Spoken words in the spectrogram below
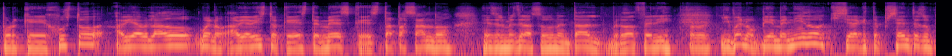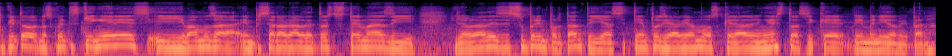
porque justo había hablado, bueno, había visto que este mes que está pasando es el mes de la salud mental, ¿verdad, Feli? Y bueno, bienvenido, quisiera que te presentes un poquito, nos cuentes quién eres y vamos a empezar a hablar de todos estos temas y, la verdad es súper importante y hace tiempos ya habíamos quedado en esto, así que bienvenido, mi pana.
